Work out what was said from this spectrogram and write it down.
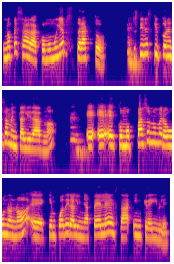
no pesada, como muy abstracto. Entonces tienes que ir con esa mentalidad, ¿no? Eh, eh, eh, como paso número uno, ¿no? quien puede ir a Línea Pele está increíble.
